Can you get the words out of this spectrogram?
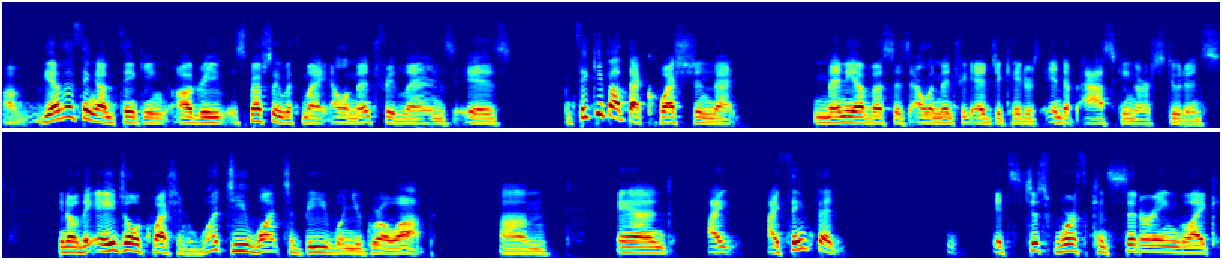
Um, the other thing I'm thinking, Audrey, especially with my elementary lens, is I'm thinking about that question that many of us as elementary educators end up asking our students. You know, the age old question, what do you want to be when you grow up? Um, and I, I think that it's just worth considering like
